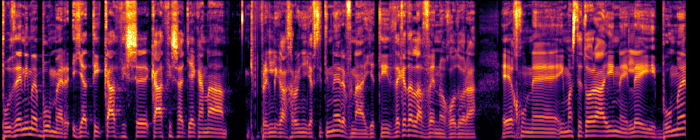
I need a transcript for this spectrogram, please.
που δεν είμαι boomer γιατί κάθισε, κάθισα και έκανα πριν λίγα χρόνια για αυτή την έρευνα γιατί δεν καταλαβαίνω εγώ τώρα. Έχουν, είμαστε τώρα, είναι λέει οι boomer,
